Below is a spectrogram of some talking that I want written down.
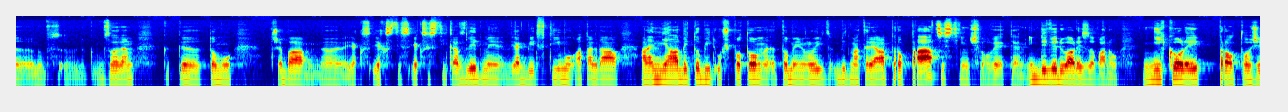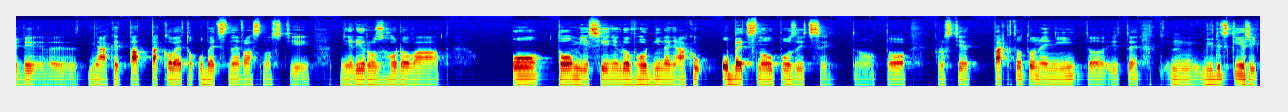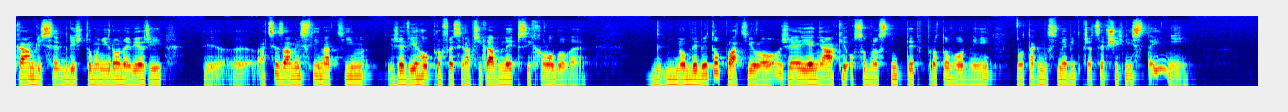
vzhledem k tomu, třeba eh, jak, jak, jak se stýkat s lidmi, jak být v týmu a tak dále. Ale měla by to být už potom, to by mělo být, materiál pro práci s tím člověkem, individualizovanou. Nikoli proto, že by nějaké ta, takovéto obecné vlastnosti měly rozhodovat o tom, jestli je někdo vhodný na nějakou obecnou pozici. No, to prostě tak to není. To, to je, vždycky říkám, když, se, když tomu nikdo nevěří, ať se zamyslí nad tím, že v jeho profesi, například my psychologové, no kdyby to platilo, že je nějaký osobnostní typ pro to vhodný, no tak musíme být přece všichni stejní.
